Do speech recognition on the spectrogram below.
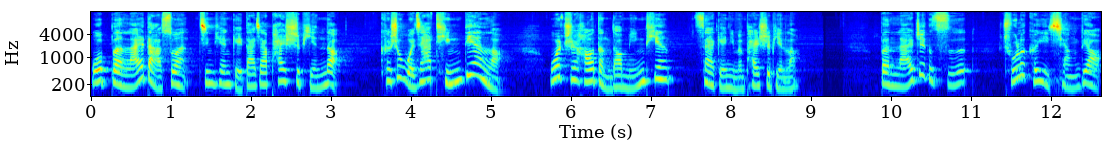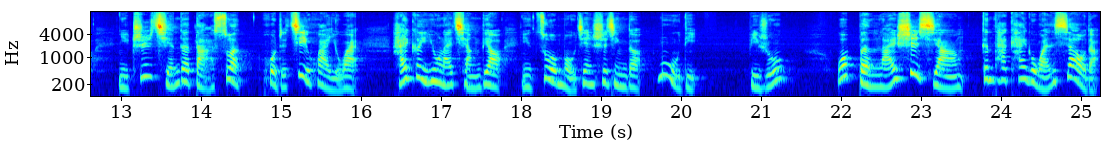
我本来打算今天给大家拍视频的，可是我家停电了，我只好等到明天再给你们拍视频了。本来这个词除了可以强调你之前的打算或者计划以外，还可以用来强调你做某件事情的目的。比如，我本来是想跟他开个玩笑的，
